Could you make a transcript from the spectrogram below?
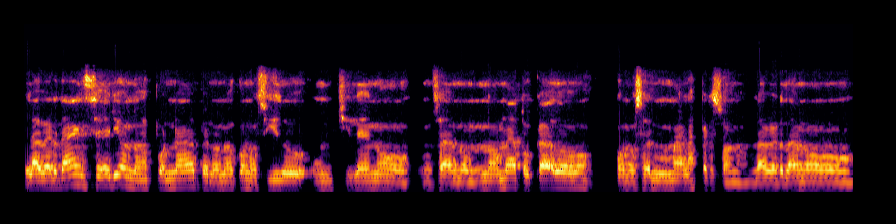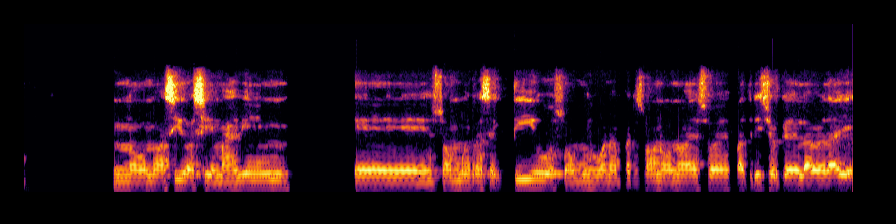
la verdad, en serio, no es por nada, pero no he conocido un chileno, o sea, no, no me ha tocado conocer malas personas. La verdad, no, no, no ha sido así. Más bien, eh, son muy receptivos, son muy buenas personas. Uno de esos es Patricio, que la verdad, eh,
